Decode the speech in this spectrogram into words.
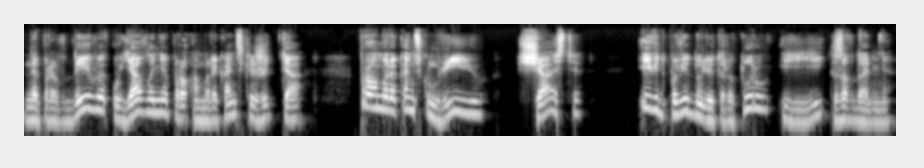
неправдиве уявлення про американське життя, про американську мрію, щастя і відповідну літературу і її завдання.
